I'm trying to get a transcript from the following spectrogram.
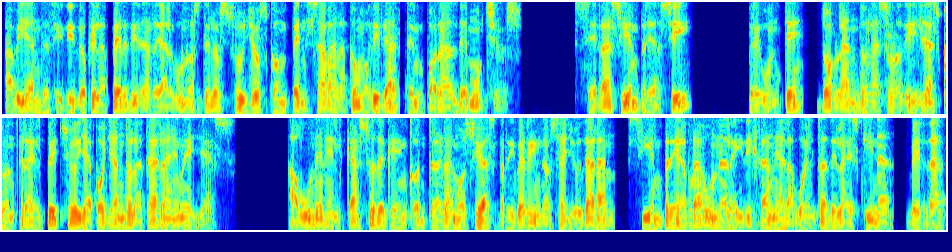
Habían decidido que la pérdida de algunos de los suyos compensaba la comodidad temporal de muchos. ¿Será siempre así? Pregunté, doblando las rodillas contra el pecho y apoyando la cara en ellas. Aún en el caso de que encontráramos East River y nos ayudaran, siempre habrá una Lady Jane a la vuelta de la esquina, ¿verdad?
